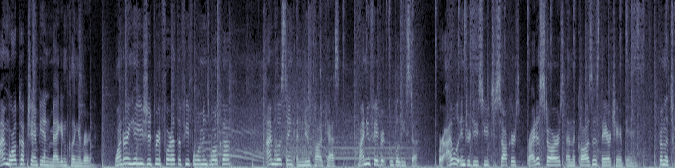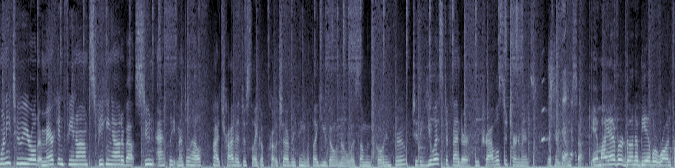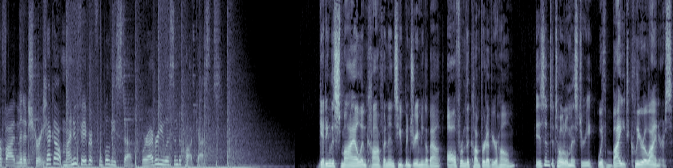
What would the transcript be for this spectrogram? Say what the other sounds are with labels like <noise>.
I'm World Cup champion Meghan Klingenberg. Wondering who you should root for at the FIFA Women's World Cup? I'm hosting a new podcast, My New Favorite Futbolista, where I will introduce you to soccer's brightest stars and the causes they are championing. From the 22 year old American phenom speaking out about student athlete mental health, I try to just like approach everything with like you don't know what someone's going through. to the U.S. defender who travels to tournaments with her young son. Am I ever gonna be able to run for five minutes straight? Check out My New Favorite Futbolista wherever you listen to podcasts. Getting the smile and confidence you've been dreaming about, all from the comfort of your home, isn't a total mystery with Byte Clear Aligners.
